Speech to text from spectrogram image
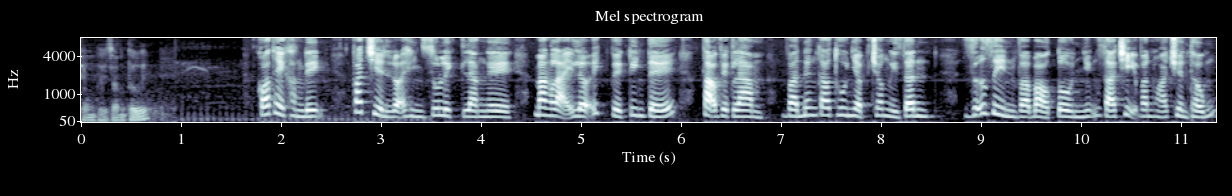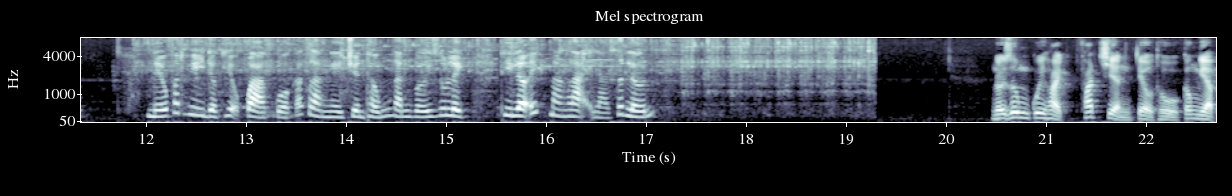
trong thời gian tới. Có thể khẳng định, phát triển loại hình du lịch làng nghề mang lại lợi ích về kinh tế, tạo việc làm và nâng cao thu nhập cho người dân, giữ gìn và bảo tồn những giá trị văn hóa truyền thống. Nếu phát huy được hiệu quả của các làng nghề truyền thống gắn với du lịch thì lợi ích mang lại là rất lớn. Nội dung quy hoạch phát triển tiểu thủ công nghiệp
